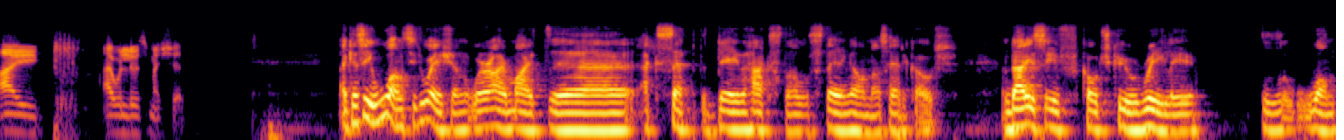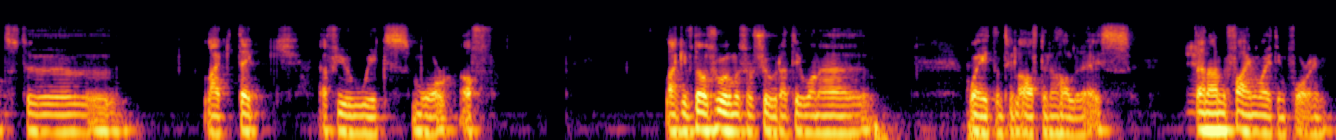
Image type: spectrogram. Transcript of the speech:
I I will lose my shit. I can see one situation where I might uh, accept Dave Hakstol staying on as head coach, and that is if Coach Q really wants to like take a few weeks more off. Like if those rumors are true that he wanna wait until after the holidays, Yeah. then I'm fine waiting for him.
